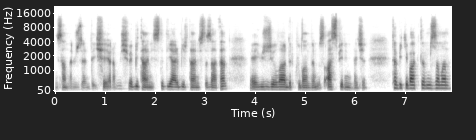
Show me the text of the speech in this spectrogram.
insanlar üzerinde işe yaramış ve bir tanesi de diğer bir tanesi de zaten e, yüzyıllardır kullandığımız aspirin ilacı. Tabii ki baktığımız zaman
